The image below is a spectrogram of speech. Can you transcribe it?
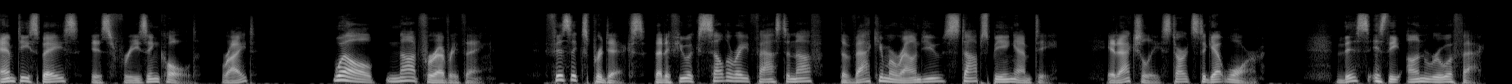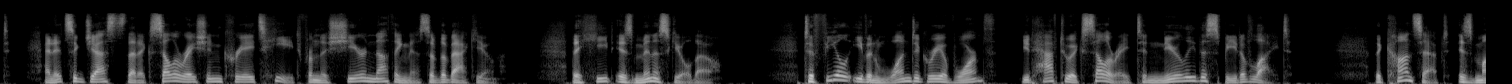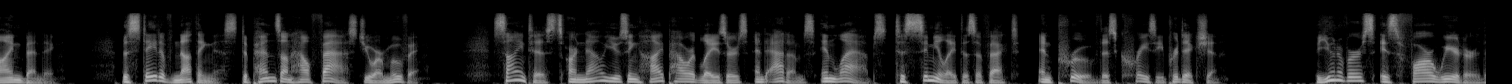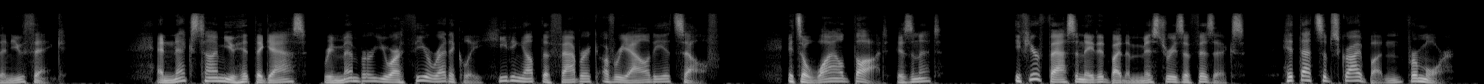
Empty space is freezing cold, right? Well, not for everything. Physics predicts that if you accelerate fast enough, the vacuum around you stops being empty. It actually starts to get warm. This is the Unruh effect, and it suggests that acceleration creates heat from the sheer nothingness of the vacuum. The heat is minuscule, though. To feel even one degree of warmth, you'd have to accelerate to nearly the speed of light. The concept is mind-bending. The state of nothingness depends on how fast you are moving. Scientists are now using high-powered lasers and atoms in labs to simulate this effect and prove this crazy prediction. The universe is far weirder than you think. And next time you hit the gas, remember you are theoretically heating up the fabric of reality itself. It's a wild thought, isn't it? If you're fascinated by the mysteries of physics, hit that subscribe button for more.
